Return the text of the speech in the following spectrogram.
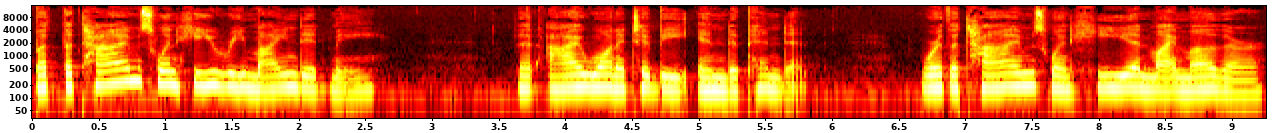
But the times when he reminded me that I wanted to be independent were the times when he and my mother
